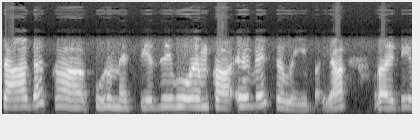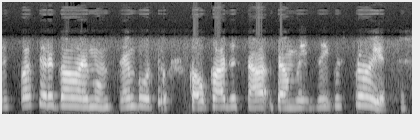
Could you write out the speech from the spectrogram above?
sāga, kā, kuru mēs piedzīvojam, kā e-veselība, ja? lai Dievs pasargā, lai mums nebūtu kaut kādas tā, tam līdzīgas projektus.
